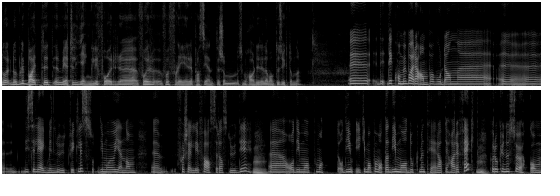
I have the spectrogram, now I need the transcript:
når, når blir Bite mer tilgjengelig for, eh, for, for flere pasienter som, som har de relevante sykdommene? Eh, det, det kommer bare an på hvordan eh, eh, disse legemidlene utvikles. De må jo gjennom eh, forskjellige faser av studier. Eh, og de må på en måte og de, ikke må på en måte, de må dokumentere at de har effekt for å kunne søke om,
